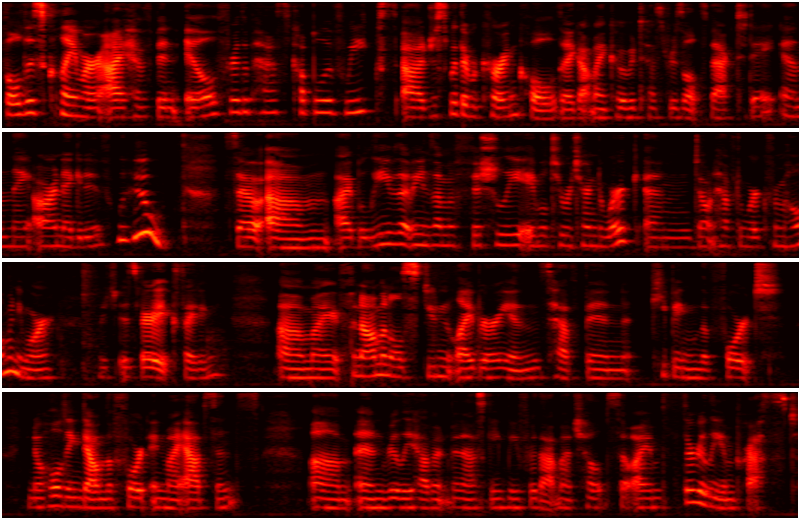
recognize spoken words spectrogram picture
full disclaimer I have been ill for the past couple of weeks, uh, just with a recurring cold. I got my COVID test results back today, and they are negative. Woohoo! So um, I believe that means I'm officially able to return to work and don't have to work from home anymore, which is very exciting. Uh, my phenomenal student librarians have been keeping the fort you know, holding down the fort in my absence, um, and really haven't been asking me for that much help. So I am thoroughly impressed,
